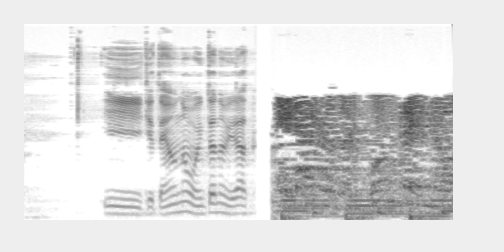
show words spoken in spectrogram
y que tengan una bonita Navidad. Era Rodolfo un reno.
